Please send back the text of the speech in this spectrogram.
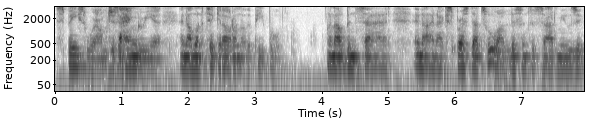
space where I'm just angry and I want to take it out on other people and I've been sad, and I, and I express that too. I listen to sad music.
